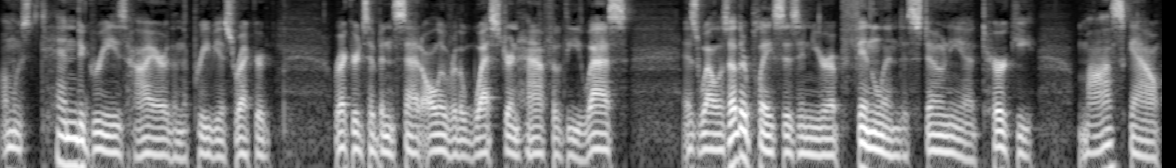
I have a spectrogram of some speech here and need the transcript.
almost 10 degrees higher than the previous record. Records have been set all over the western half of the US, as well as other places in Europe Finland, Estonia, Turkey, Moscow.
